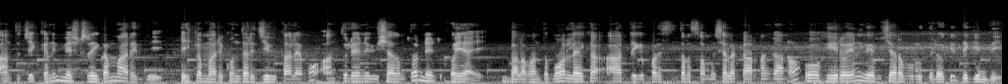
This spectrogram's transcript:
అంతు చిక్కని మిస్టరీగా మారింది. ఇక మరికొందరి జీవితాలేమో అంతులేని విషాదంతో నిండిపోయాయి. బలవంతమో లేక ఆర్థిక పరిస్థితుల సమస్యల కారణంగానో ఓ హీరోయిన్ వ్యభిచార వృద్ధిలోకి దిగింది.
